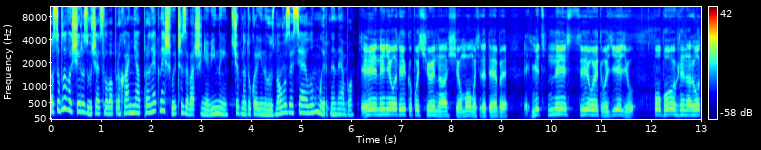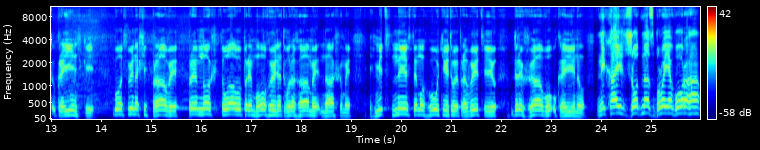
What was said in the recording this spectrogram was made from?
Особливо щиро звучать слова прохання про якнайшвидше завершення війни, щоб над Україною знову засяяло мирне небо. Ти нині, владико, почуй нас, що мовимося до тебе, міцни з силою твоєю, побожний народ український, благослови наші справи, примнож славу перемогою над ворогами нашими, міцни всемогутньою твоєю правицею державу Україну. Нехай жодна зброя ворога,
